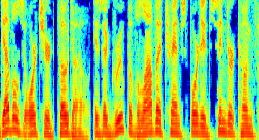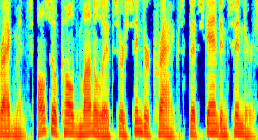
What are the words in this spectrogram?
Devil's Orchard photo is a group of lava-transported cinder cone fragments also called monoliths or cinder crags that stand in cinders.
